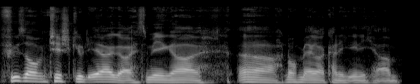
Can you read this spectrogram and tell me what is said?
Füße auf den Tisch gibt Ärger, ist mir egal. Ach, noch mehr Ärger kann ich eh nicht haben.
